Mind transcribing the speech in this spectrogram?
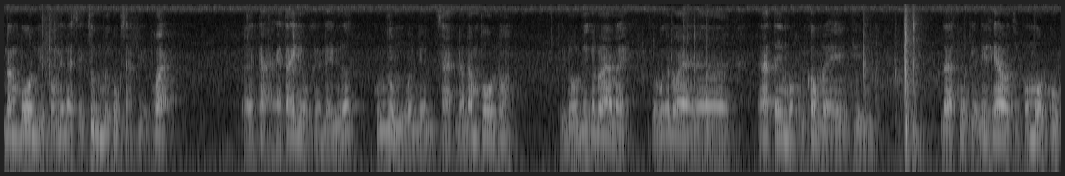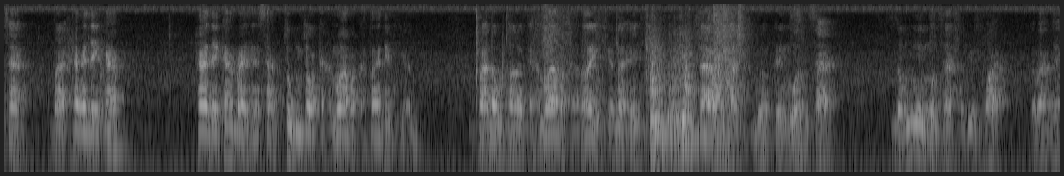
5V thì có nghĩa là sẽ chung với cục sạc điện thoại. Đấy, cả cái tay điều khiển này nữa cũng dùng nguồn điện sạc là 5V thôi. Thì đối với cái loa này, đối với cái loa AT100 này thì là phụ kiện đi theo chỉ có một cục sạc và hai dây cáp. Hai dây cáp này sẽ sạc chung cho cả loa và cả tay điều khiển. Và đồng thời cả loa và cả tay điều khiển này đào nhận được cái nguồn sạc giống như nguồn sạc của điện thoại. Các bác nhé.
